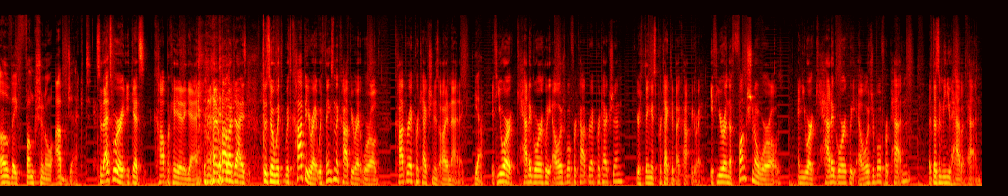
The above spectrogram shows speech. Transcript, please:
of a functional object? So that's where it gets complicated again. I apologize. So, so with, with copyright, with things in the copyright world, copyright protection is automatic. Yeah. If you are categorically eligible for copyright protection, your thing is protected by copyright. If you're in the functional world and you are categorically eligible for patent, that doesn't mean you have a patent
